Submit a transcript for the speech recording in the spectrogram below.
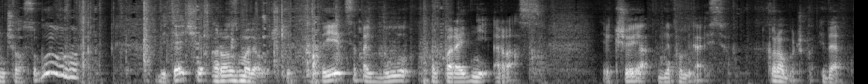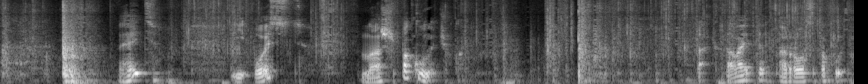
нічого особливого. Дитячі розмальовочки. Здається, так було попередній раз. Якщо я не помиляюся. Коробочка йде геть. І ось наш пакуночок. Так, давайте розпакуємо.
